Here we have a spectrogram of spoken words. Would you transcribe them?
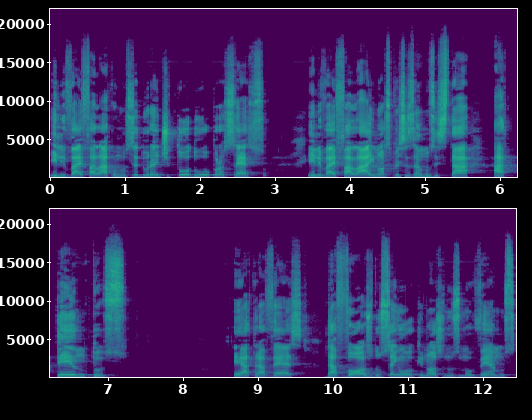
Ele vai falar com você durante todo o processo. Ele vai falar e nós precisamos estar atentos É através da voz do Senhor que nós nos movemos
